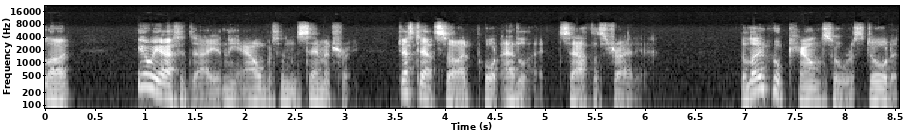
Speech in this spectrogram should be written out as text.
Hello, here we are today in the Alberton Cemetery, just outside Port Adelaide, South Australia. The local council restored it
